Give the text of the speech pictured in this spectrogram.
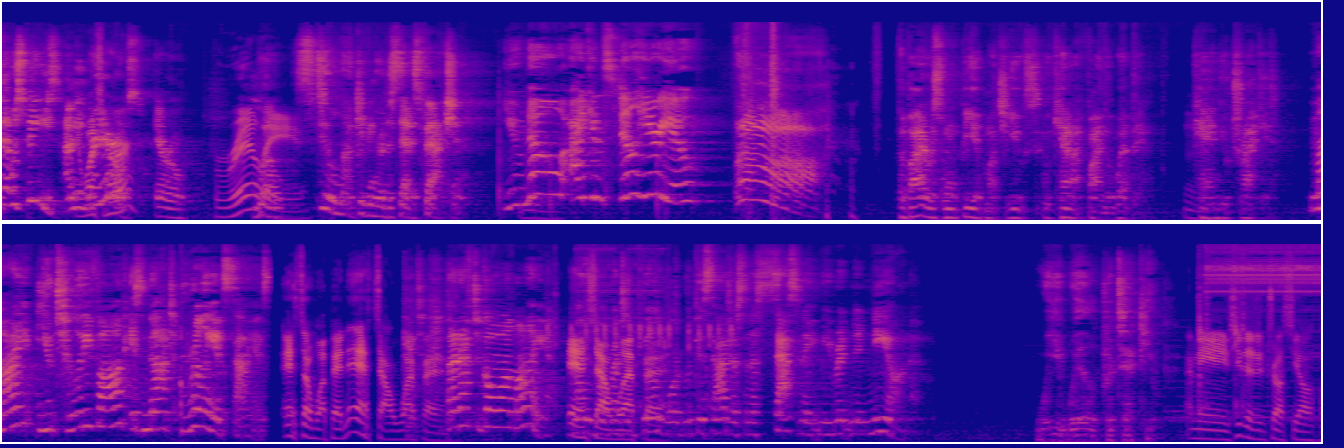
that was Speedy's. I It mean, was Red her? Arrow's arrow. Really? Well, still not giving her the satisfaction. You know, I can still hear you. Ah! The virus won't be of much use we cannot find the weapon. Can you track it? My utility fog is not brilliant science, It's a weapon. It's a weapon. but I'd have to go online. It's Those will a rent weapon. billboard with this address and assassinate me written in neon. We will protect you. I mean, she doesn't trust y'all.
